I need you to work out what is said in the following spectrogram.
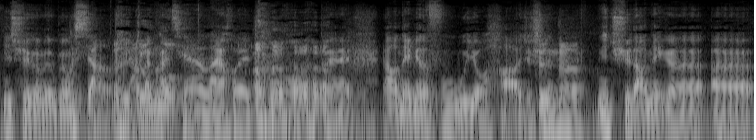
你去根本就不用想，两百块钱来回周末，对。然后那边的服务又好，就是真的你去到那个呃，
